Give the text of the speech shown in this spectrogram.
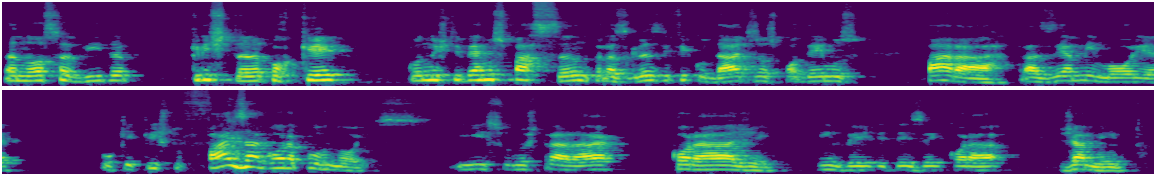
da nossa vida cristã, porque quando estivermos passando pelas grandes dificuldades, nós podemos parar, trazer à memória o que Cristo faz agora por nós. E isso nos trará coragem em vez de desencorajamento.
